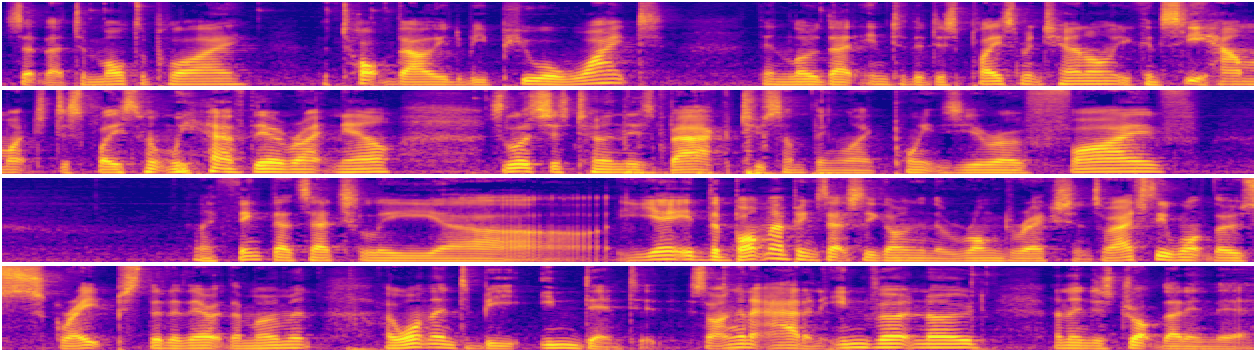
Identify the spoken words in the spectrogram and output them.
set that to multiply the top value to be pure white, then load that into the displacement channel. You can see how much displacement we have there right now. So let's just turn this back to something like 0.05. And I think that's actually, uh, yeah, it, the bump mapping is actually going in the wrong direction. So I actually want those scrapes that are there at the moment, I want them to be indented. So I'm going to add an invert node and then just drop that in there.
